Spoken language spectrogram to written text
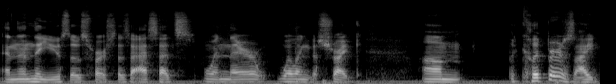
and then they use those firsts as assets when they're willing to strike. Um, the Clippers, I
